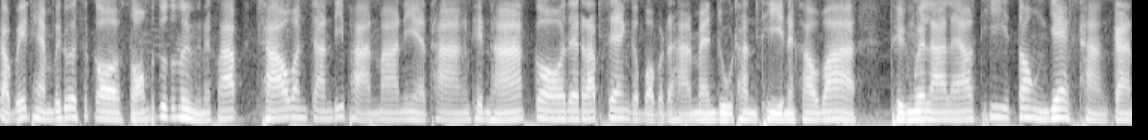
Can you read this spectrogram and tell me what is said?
กับเวสต์แฮมไปด้วยสกอร์2ประตูต่อหนึ่งนะครับเช้าวันจันทร์ที่ผ่านมาเนี่ยทางเทนฮากก็ได้รับแจ้้งกับบอร์ดบริหารแมนยูทันทีนะครับว่าถึงเวลาแล้วที่ต้องแยกทางกัน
